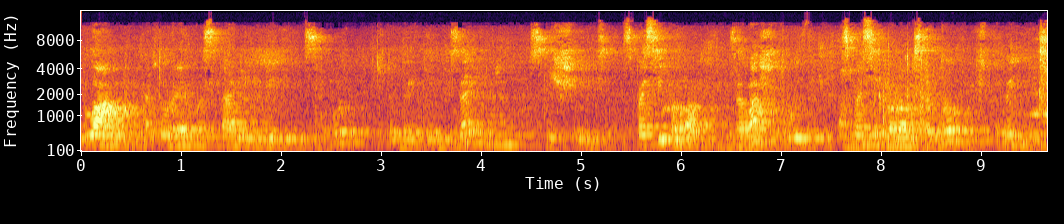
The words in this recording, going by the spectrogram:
планы, которые поставили вы перед собой, чтобы они обязательно свершились. Спасибо вам за ваш труд, спасибо вам за то, что вы есть.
